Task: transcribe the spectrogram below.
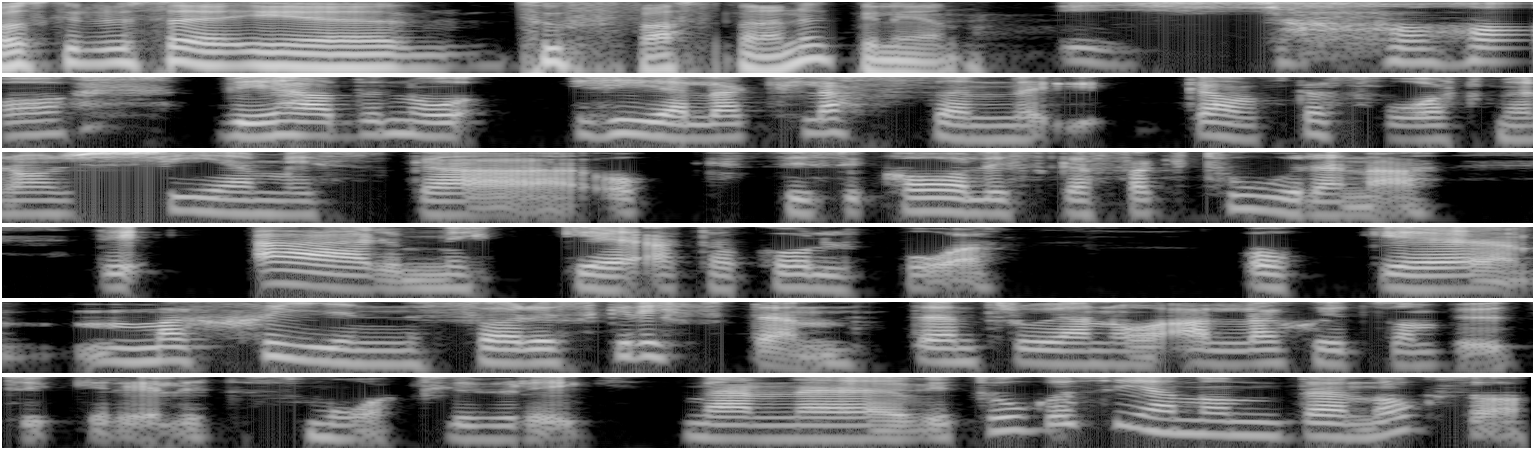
Vad skulle du säga är tuffast med den utbildningen? Ja, vi hade nog hela klassen ganska svårt med de kemiska och fysikaliska faktorerna. Det är mycket att ha koll på. Och eh, maskinföreskriften, den tror jag nog alla skyddsombud tycker är lite småklurig. Men eh, vi tog oss igenom den också.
